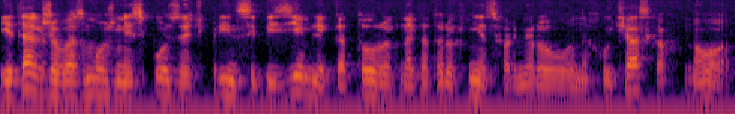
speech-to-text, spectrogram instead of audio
И также возможно использовать в принципе земли, которых, на которых нет сформированных участков, но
